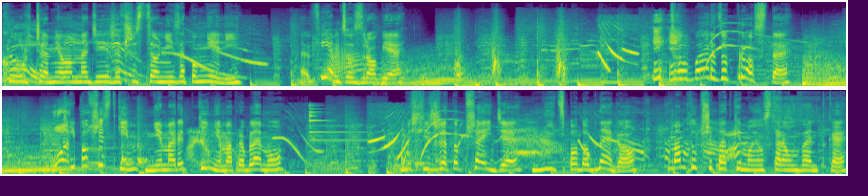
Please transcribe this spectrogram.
Kurczę, miałam nadzieję, że wszyscy o niej zapomnieli. Wiem, co zrobię. To bardzo proste. I po wszystkim, nie ma rybki, nie ma problemu. Myślisz, że to przejdzie? Nic podobnego. Mam tu przypadkiem moją starą wędkę.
